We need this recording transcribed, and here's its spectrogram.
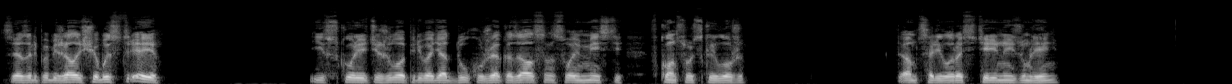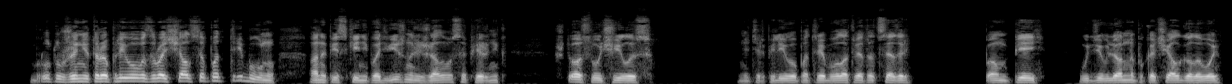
Цезарь побежал еще быстрее, и вскоре, тяжело переводя дух, уже оказался на своем месте в консульской ложе. Там царило растерянное изумление. Брут уже неторопливо возвращался под трибуну, а на песке неподвижно лежал его соперник. — Что случилось? — нетерпеливо потребовал ответа Цезарь. Помпей удивленно покачал головой.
